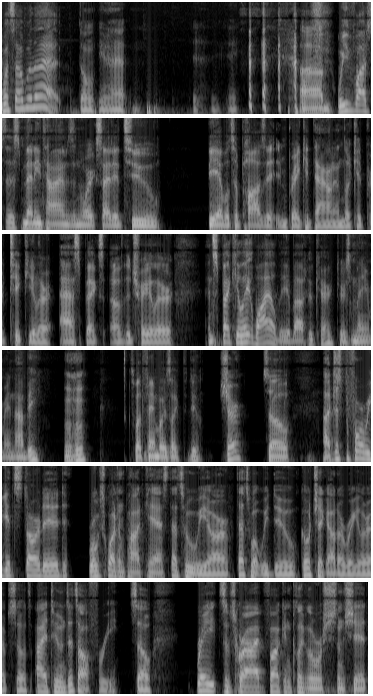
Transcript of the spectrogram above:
What's up with that? Don't you have? Um, we've watched this many times and we're excited to be able to pause it and break it down and look at particular aspects of the trailer and speculate wildly about who characters may or may not be. Mhm. It's what fanboys like to do. Sure. So, uh, just before we get started, Rogue Squadron Podcast, that's who we are. That's what we do. Go check out our regular episodes, iTunes, it's all free. So, rate, subscribe, fucking click over some shit.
